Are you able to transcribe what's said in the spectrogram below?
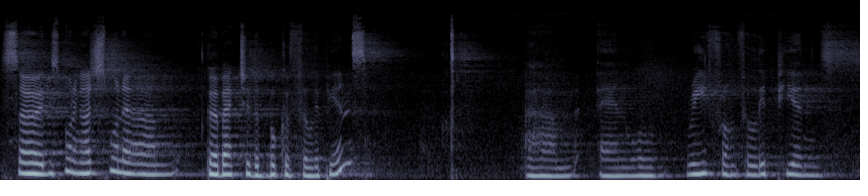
So this morning, I just want to um, go back to the book of Philippians, um, and we'll read from Philippians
